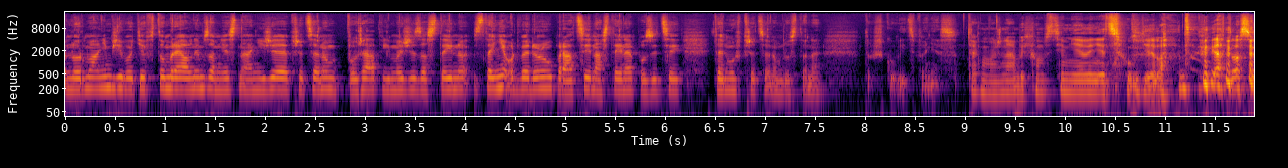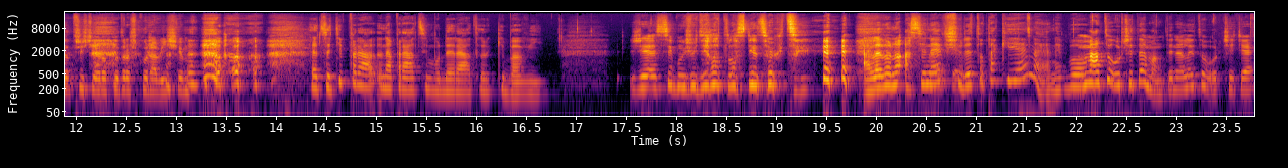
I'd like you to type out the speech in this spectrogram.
normálním životě, v tom reálném zaměstnání, že přece jenom pořád víme, že za stejno, stejně odvedenou práci na stejné pozici ten muž přece jenom dostane trošku víc peněz. Tak možná bychom s tím měli něco udělat. Já to asi od příštího roku trošku navýším. co ti prá- na práci moderátorky baví? Že si můžu dělat vlastně, co chci. ale ono asi ne všude to tak je, ne? Nebo... Má to určité mantinely, to určitě,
